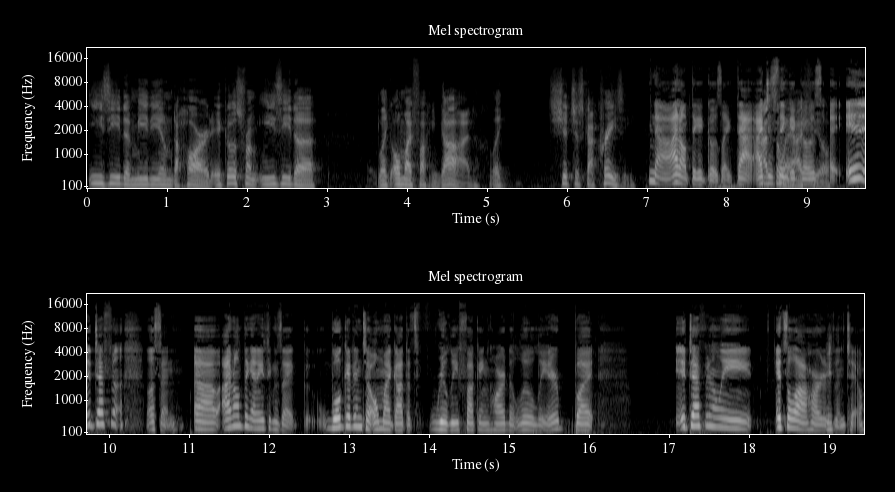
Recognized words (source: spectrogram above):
easy to medium to hard. It goes from easy to like oh my fucking god, like shit just got crazy. no, I don't think it goes like that. I That's just think it I goes. It, it definitely. Listen, uh, I don't think anything's like. We'll get into. Oh my god, that's really fucking hard a little later, but it definitely. It's a lot harder It- than two.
